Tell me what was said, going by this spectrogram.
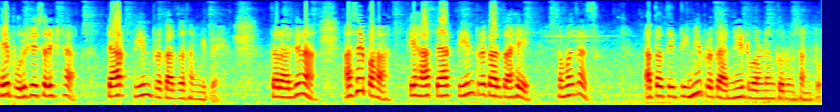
हे पुरुषश्रेष्ठा त्याग तीन प्रकारचा सांगितले तर अर्जुना असे पहा की हा त्याग तीन प्रकारचा आहे. समजलाच? आता ते तिन्ही प्रकार नीट वर्णन करून सांगतो.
